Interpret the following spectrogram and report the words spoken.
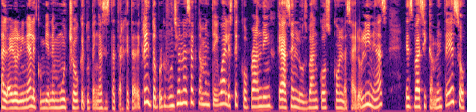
a la aerolínea le conviene mucho que tú tengas esta tarjeta de crédito porque funciona exactamente igual. Este co-branding que hacen los bancos con las aerolíneas es básicamente eso.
